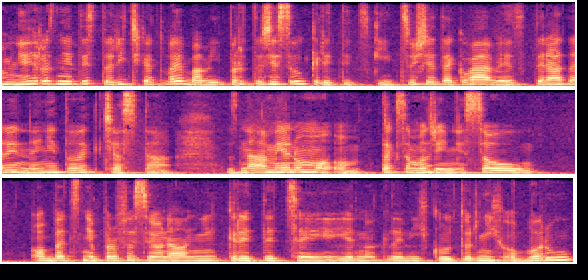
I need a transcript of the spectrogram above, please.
mě hrozně ty storíčka tvoje baví, protože jsou kritický, což je taková věc, která tady není tolik častá. Znám jenom, tak samozřejmě jsou obecně profesionální kritici jednotlivých kulturních oborů,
